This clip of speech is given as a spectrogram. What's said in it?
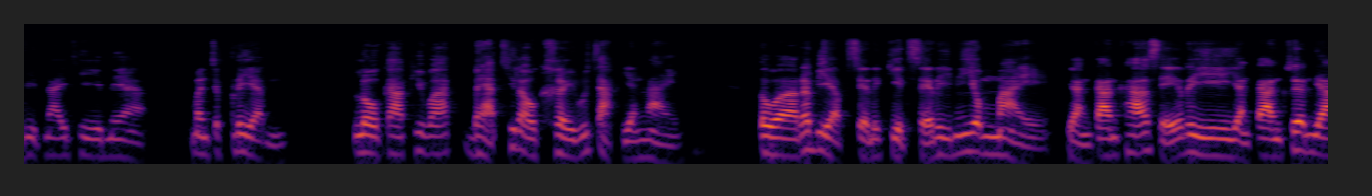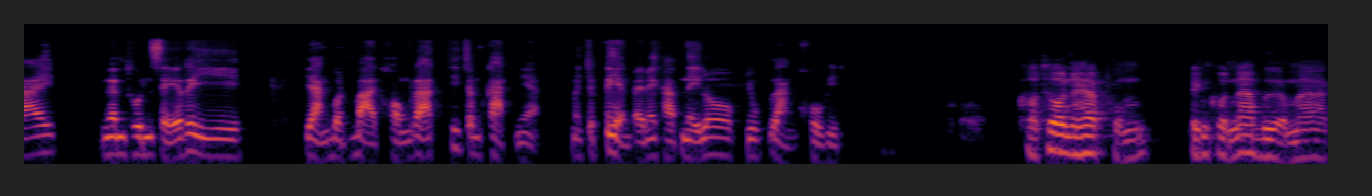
วิด -19 เนี่ย มันจะเปลี่ยนโลกาภิวัตน์แบบที่เราเคยรู้จักยังไง ตัวระเบียบเศรษฐกิจเสรีนิยมใหม่ อย่างการค้าเสรี อย่างการเคลื่อนย้ายเงินทุนเสรี อย่างบทบาทของรัฐที่จำกัดเนี่ย มันจะเปลี่ยนไปไหมครับในโลกยุคหลังโควิด ขอโทษนะครับ ผมเป็นคนน่าเบื่อมาก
